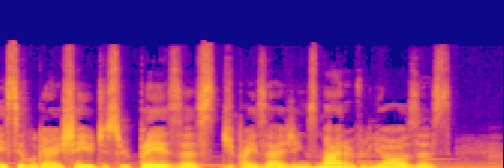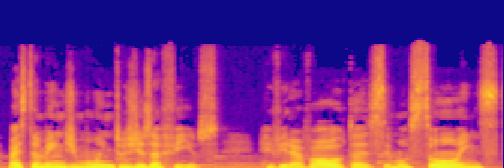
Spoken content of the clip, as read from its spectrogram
Esse lugar cheio de surpresas, de paisagens maravilhosas, mas também de muitos desafios reviravoltas, emoções,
